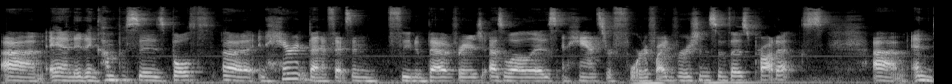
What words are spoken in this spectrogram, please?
um, and it encompasses both uh, inherent benefits in food and beverage as well as enhanced or fortified versions of those products. Um, and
